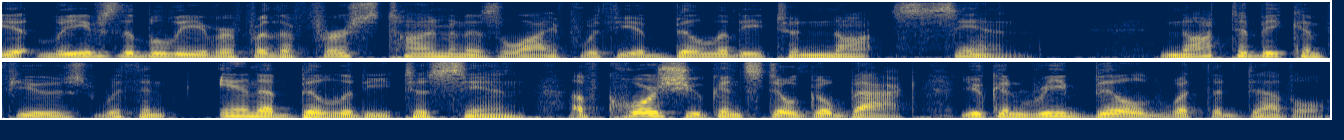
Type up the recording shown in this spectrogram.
It leaves the believer for the first time in his life with the ability to not sin, not to be confused with an inability to sin. Of course, you can still go back. You can rebuild what the devil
